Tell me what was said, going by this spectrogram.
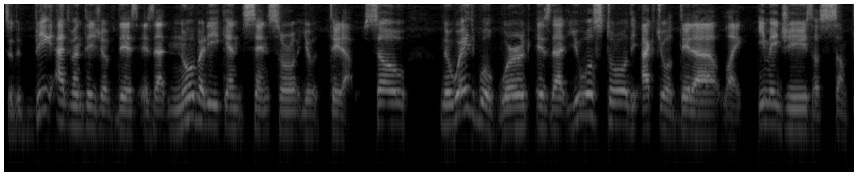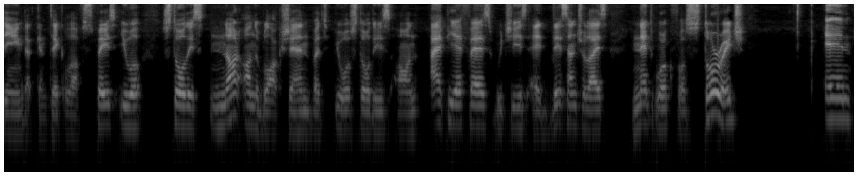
So the big advantage of this is that nobody can censor your data. So the way it will work is that you will store the actual data like images or something that can take a lot of space. You will store this not on the blockchain, but you will store this on IPFS, which is a decentralized network for storage. And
